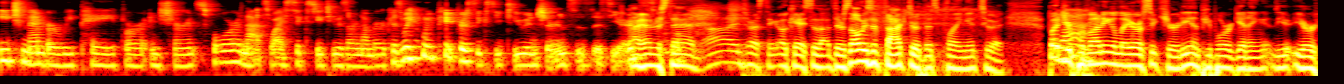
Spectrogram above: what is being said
Each member we pay for insurance for, and that's why 62 is our number because we, we paid for 62 insurances this year. I understand. ah, interesting. Okay, so that, there's always a factor that's playing into it, but yeah. you're providing a layer of security, and people are getting you're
